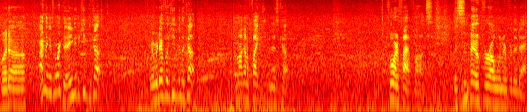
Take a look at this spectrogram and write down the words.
But uh, I think it's worth it. And you get to keep the cup. And we're definitely keeping the cup. I'm not gonna fight keeping this cup. Four out of five applause. This is my overall winner for the day.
